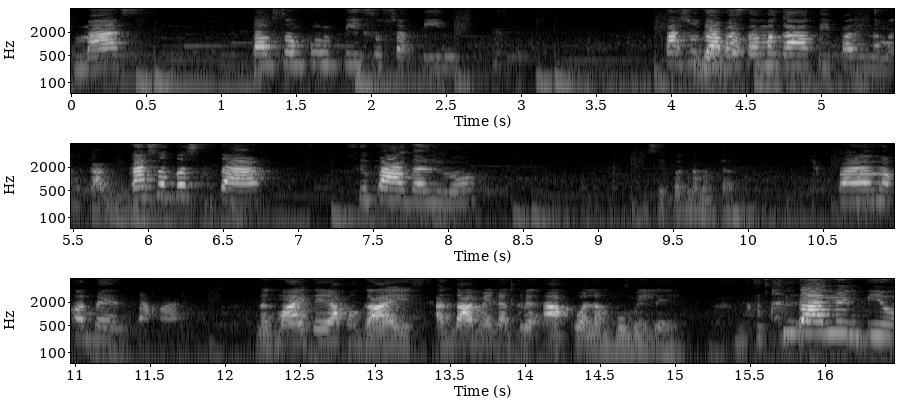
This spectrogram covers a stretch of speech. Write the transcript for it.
mask, tapos 10 piso sa tin. Kaso Hindi, dapat, basta maghahati pa rin naman kami. kaso basta, sipagan mo Sipag naman kami. para makabenta ka. Nag-my day ako guys. Ang dami nag-react, walang bumili. Ang daming view.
